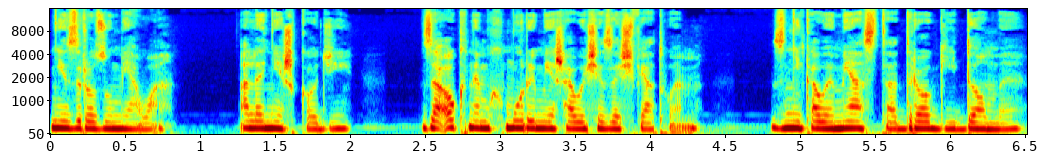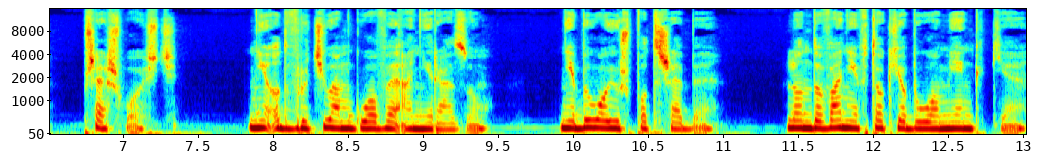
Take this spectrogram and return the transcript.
Nie zrozumiała, ale nie szkodzi. Za oknem chmury mieszały się ze światłem. Znikały miasta, drogi, domy, przeszłość. Nie odwróciłam głowy ani razu. Nie było już potrzeby. Lądowanie w Tokio było miękkie,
